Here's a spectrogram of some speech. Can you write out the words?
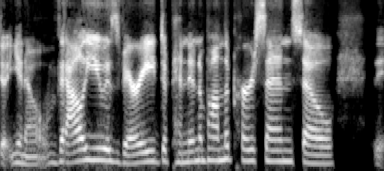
you know value is very dependent upon the person so eh,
